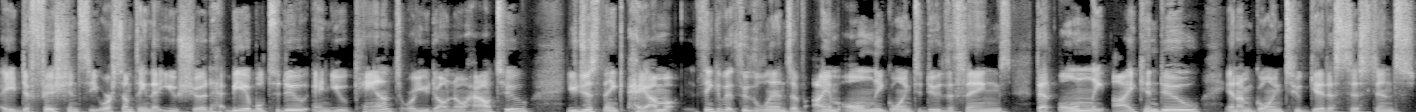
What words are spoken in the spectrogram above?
a deficiency or something that you should be able to do and you can't or you don't know how to you just think hey i'm think of it through the lens of i am only going to do the things that only i can do and i'm going to get assistance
